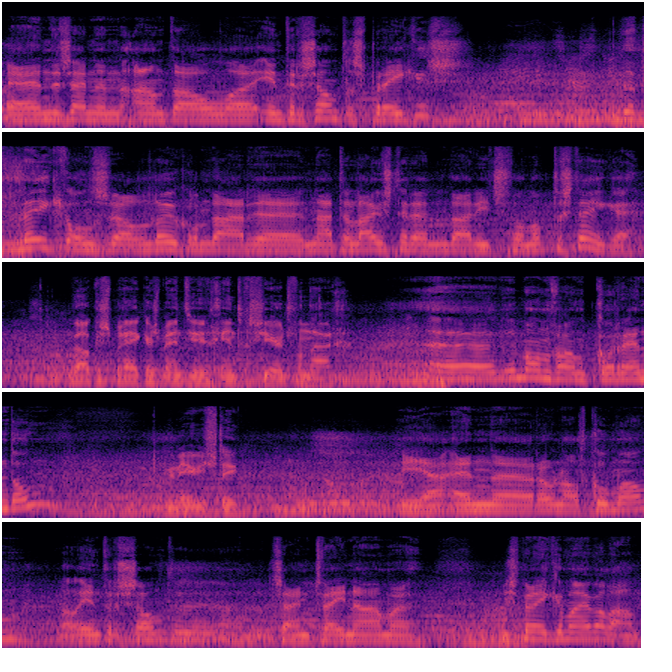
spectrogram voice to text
En er zijn een aantal uh, interessante sprekers. Dat leek ons wel leuk om daar uh, naar te luisteren en daar iets van op te steken. Welke sprekers bent u in geïnteresseerd vandaag? Uh, de man van Corendon. Meneer Ustuk. Ja, en uh, Ronald Koeman. Wel interessant. Uh, ja, dat zijn twee namen die spreken mij wel aan.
